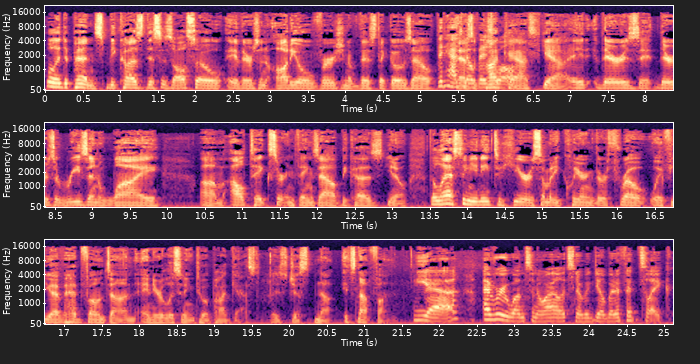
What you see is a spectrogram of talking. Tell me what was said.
Well, it depends because this is also a, there's an audio version of this that goes out That has as no a visual. podcast. Yeah, it, there is a, there's a reason why um, I'll take certain things out because you know the last thing you need to hear is somebody clearing their throat if you have headphones on and you're listening to a podcast. It's just not it's not fun. Yeah, every once in a while it's no big deal, but if it's like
